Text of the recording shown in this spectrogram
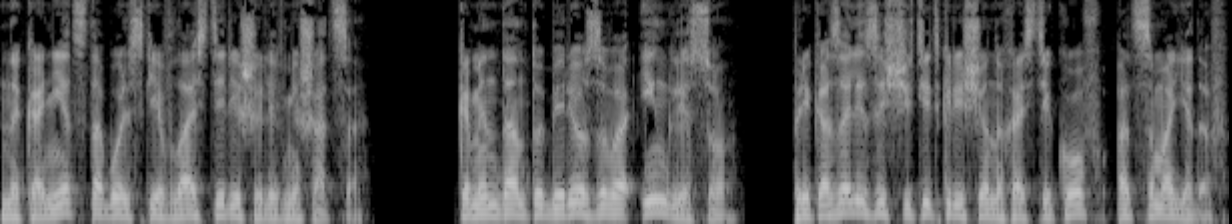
Наконец, тобольские власти решили вмешаться. Коменданту Березова Инглису приказали защитить крещенных остяков от самоедов.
